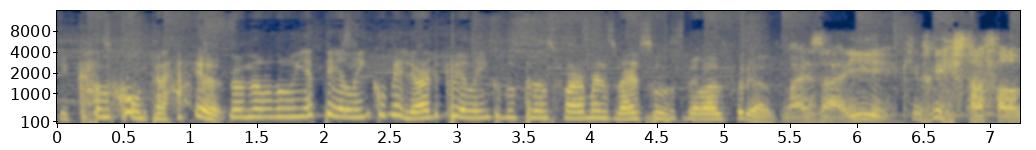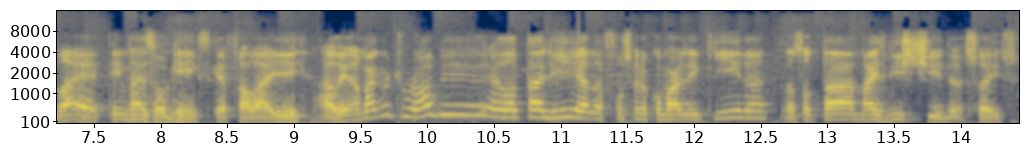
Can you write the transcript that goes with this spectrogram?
E caso contrário, não, não, não ia ter elenco melhor do que o elenco do Transformers versus Velozes Furiosos. Mas aí, o que a gente tava falando? Ah, é, tem mais alguém que você quer falar aí? A Margaret Robbie, ela tá ali, ela funciona como Arlequina, ela só tá mais vestida, só isso.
